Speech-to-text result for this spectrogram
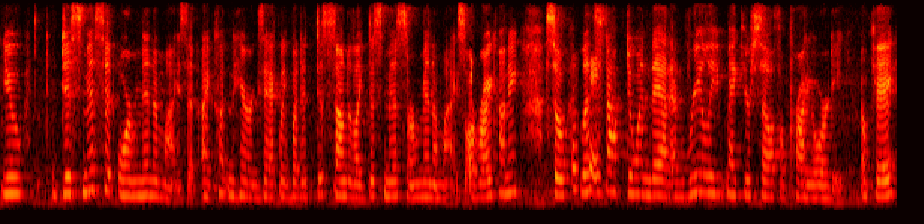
you dismiss it or minimize it. I couldn't hear exactly, but it just sounded like dismiss or minimize. All right, honey? So okay. let's stop doing that and really make yourself a priority. Okay?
